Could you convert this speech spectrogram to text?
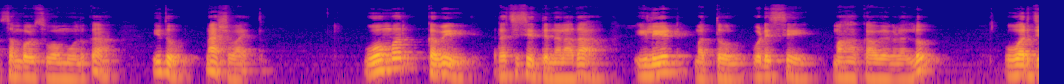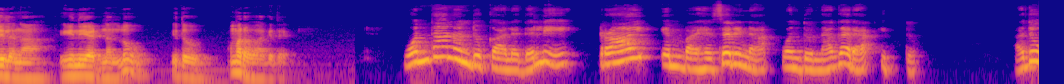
ಸಂಭವಿಸುವ ಮೂಲಕ ಇದು ನಾಶವಾಯಿತು. ಓಮರ್ ಕವಿ ರಚಿಸಿದ್ದೆನ್ನಲಾದ ಇಲಿಯಡ್ ಮತ್ತು ಒಡಿಸ್ಸಿ ಮಹಾಕಾವ್ಯಗಳಲ್ಲೂ, ವರ್ಜಿಲನ ಇನಿಯಡ್ನಲ್ಲೂ ಇದು ಅಮರವಾಗಿದೆ. ಒಂದಾನೊಂದು ಕಾಲದಲ್ಲಿ ಟ್ರಾಯ್ ಎಂಬ ಹೆಸರಿನ ಒಂದು ನಗರ ಇತ್ತು. ಅದು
